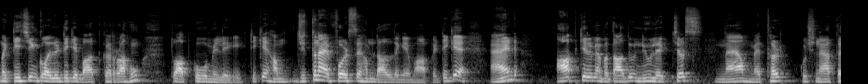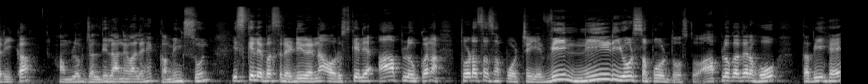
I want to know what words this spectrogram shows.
मैं टीचिंग क्वालिटी की बात कर रहा हूँ तो आपको वो मिलेगी, ठीक है? हम जितना एफर्ट से हम डाल देंगे वहाँ पे, ठीक है? एंड आपके लिए मैं बता दूँ न्यू लेक्चर्स नया मेथड कुछ नया तरीका हम लोग जल्दी लाने वाले हैं कमिंग सून इसके लिए बस रेडी रहना और उसके लिए आप लोग का ना थोड़ा सा सपोर्ट चाहिए। वी नीड योर सपोर्ट दोस्तों। आप लोग अगर हो, तभी है,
